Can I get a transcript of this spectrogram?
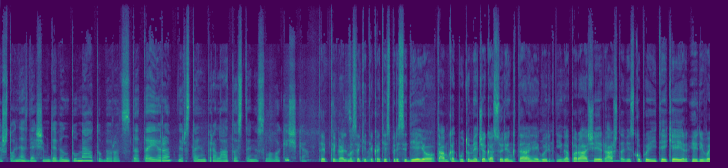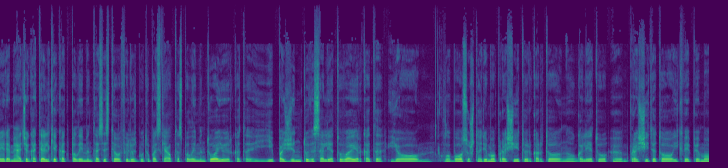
89 metų berots data yra ir stanim prelato Stanislavo Kiškio. Taip, tai galima sakyti, kad jis prisidėjo tam, kad būtų medžiaga surinkta, jeigu ir knygą parašė, ir raštą vyskupui įteikė, ir, ir įvairią medžiagą telkė, kad palaimintasis Teofilius būtų paskelbtas palaimintuoju ir kad jį pažintų visa Lietuva ir kad jo globos užtarimo prašytų ir kartu nu, galėtų e, prašyti to įkvėpimo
